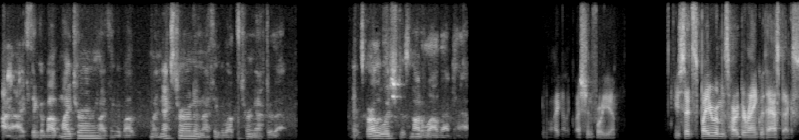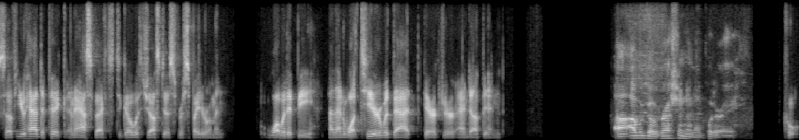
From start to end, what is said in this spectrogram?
I, I think about my turn, I think about my next turn, and I think about the turn after that. And Scarlet Witch does not allow that to happen. Well, I got a question for you. You said Spider Woman's hard to rank with aspects. So if you had to pick an aspect to go with Justice for Spider Woman, what would it be? And then what tier would that character end up in? Uh, I would go aggression and I'd put her A. Cool.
